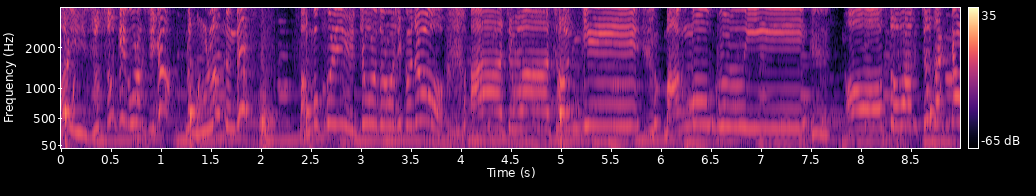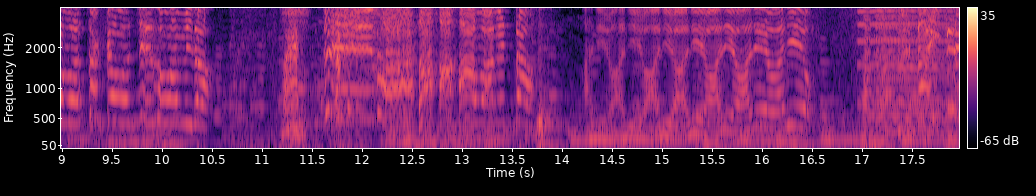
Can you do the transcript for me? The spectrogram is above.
아니 있었어 깨구락지가? 나 몰랐는데? 맘목구리 이쪽으로 들어오실 거죠? 아 좋아. 전기 맘목구이. 어 도망쳐. 잠깐만 잠깐만. 죄송합니다. 제발! 망했다! 아니에요 아니에요 아니에요 아니에요 아니에요 아니에요. Nice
